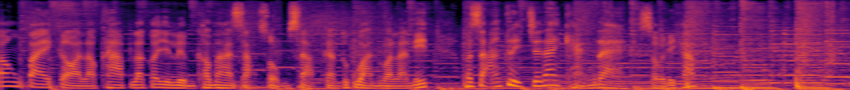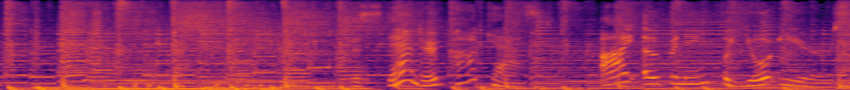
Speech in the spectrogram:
ต้องไปก่อนแล้วครับ แล้วก็อย่าลืมเข้ามาสะสมศัพท์กันทุกวันวันละนิด ภาษาอังกฤษจะได้แข็งแรง สวัสดีครับ Standard Podcast, eye opening for your ears.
